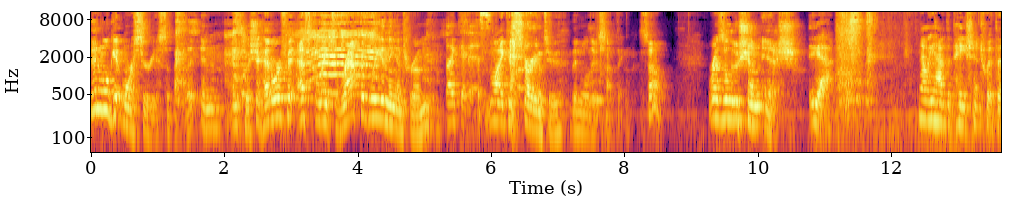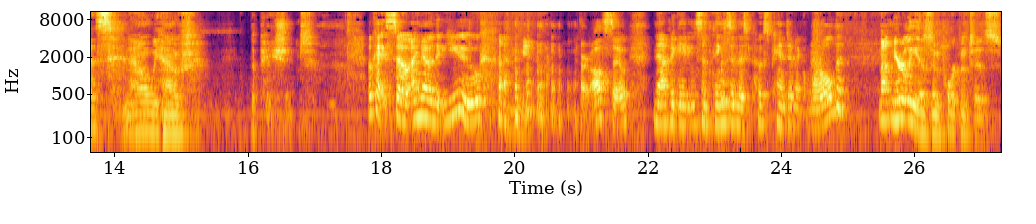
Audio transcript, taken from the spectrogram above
then we'll get more serious about it and, and push ahead. Or if it escalates rapidly in the interim, Like it is. like it's starting to, then we'll do something. So, resolution ish. Yeah. Now we have the patient with us. Now we have the patient. Okay, so I know that you Yeah. are also navigating some things in this post pandemic world. Not nearly as important as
